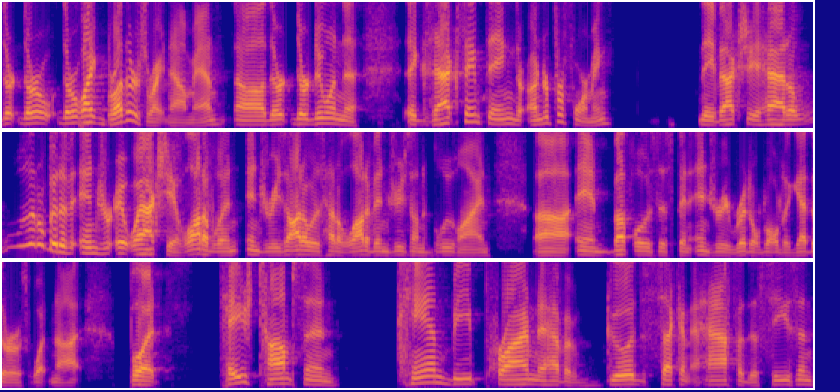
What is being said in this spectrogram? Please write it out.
they're they're they're like brothers right now, man. Uh, they're they're doing the exact same thing. They're underperforming. They've actually had a little bit of injury. Well, actually, a lot of injuries. Ottawa's had a lot of injuries on the blue line, uh, and Buffalo's just been injury riddled altogether, as whatnot. But Tage Thompson can be primed to have a good second half of the season.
